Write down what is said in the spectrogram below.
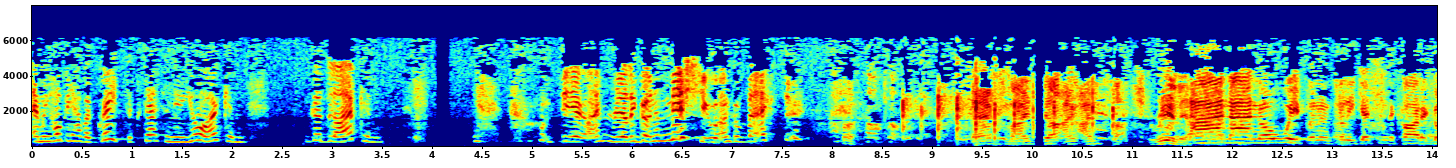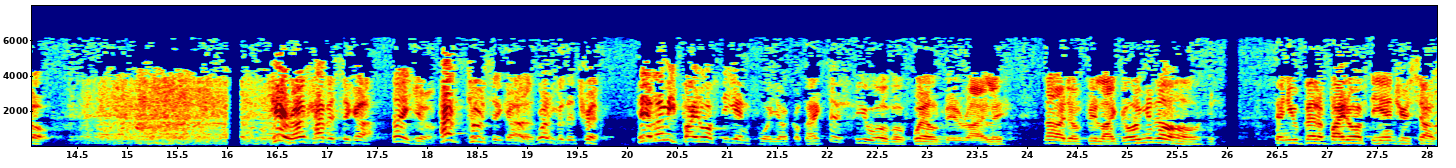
and we hope you have a great success in New York, and good luck, and. Oh, dear, I'm really going to miss you, Uncle Baxter. That's my dear. I, I'm touched, really. Nah, nah, no weeping until he gets in the car to go. Here, Unc, have a cigar. Thank you. Have two cigars, one for the trip. Here, let me bite off the end for you, Uncle Baxter. You overwhelm me, Riley. Now I don't feel like going at all. Then you better bite off the end yourself.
